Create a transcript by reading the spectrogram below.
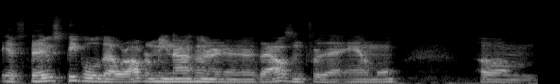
if those people that were offering me nine hundred and a thousand for that animal, um,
